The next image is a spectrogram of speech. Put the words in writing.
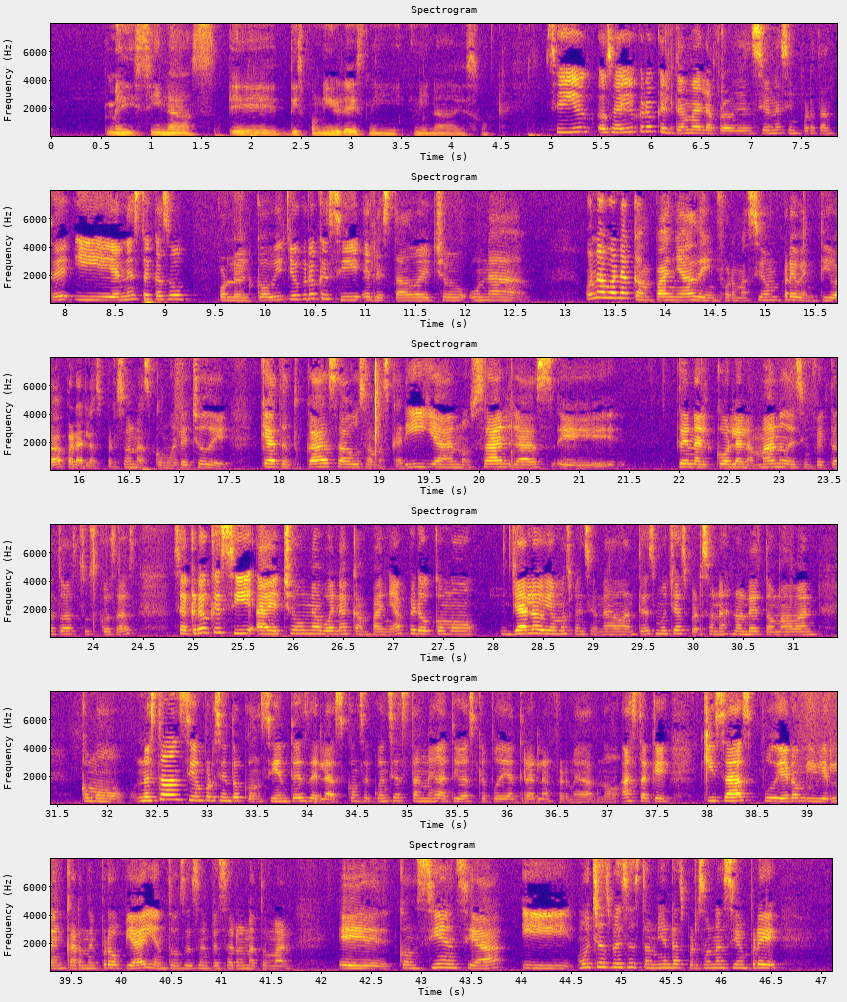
medicinas eh, disponibles ni, ni nada de eso. Sí, yo, o sea, yo creo que el tema de la prevención es importante y en este caso, por lo del COVID, yo creo que sí el Estado ha hecho una, una buena campaña de información preventiva para las personas, como el hecho de quédate en tu casa, usa mascarilla, no salgas, eh, ten alcohol a la mano, desinfecta todas tus cosas. O sea, creo que sí ha hecho una buena campaña, pero como ya lo habíamos mencionado antes, muchas personas no le tomaban como no estaban 100% conscientes de las consecuencias tan negativas que podía traer la enfermedad, ¿no? Hasta que quizás pudieron vivirla en carne propia y entonces empezaron a tomar eh, conciencia y muchas veces también las personas siempre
